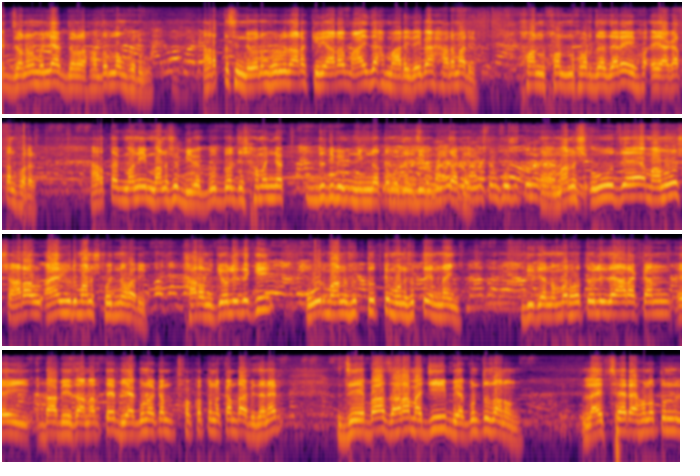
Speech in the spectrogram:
একজনের মূল্যে একজনের হাতর লম করিব। আর চিন্তা করুন করব আর কিনে আর আই যা মারি দেয় বা হার মারি। খন খন পর্যায়ে যারা এই- আঘাতান পরের। আর তো মানে মানুষের বিবেকবোধ বলতে সামান্য যদি নিম্নতম যদি বিবেকবোধ থাকে। হ্যাঁ, মানুষ ও যে মানুষ আর আই ওর মানুষ খোঁজ না হারির কারণ কি হলে দেখি ওর মানুষত্ব মনুষ্যত্ব নাই। দ্বিতীয় নম্বর হতে হলে যে আর একান এই দাবি জানাতে বিয়াগুন একান ফকত দাবি জানার। যে বা যারা মাঝি বিয়াগুন তো জানুন। লাইফ স্যার এখনও তো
